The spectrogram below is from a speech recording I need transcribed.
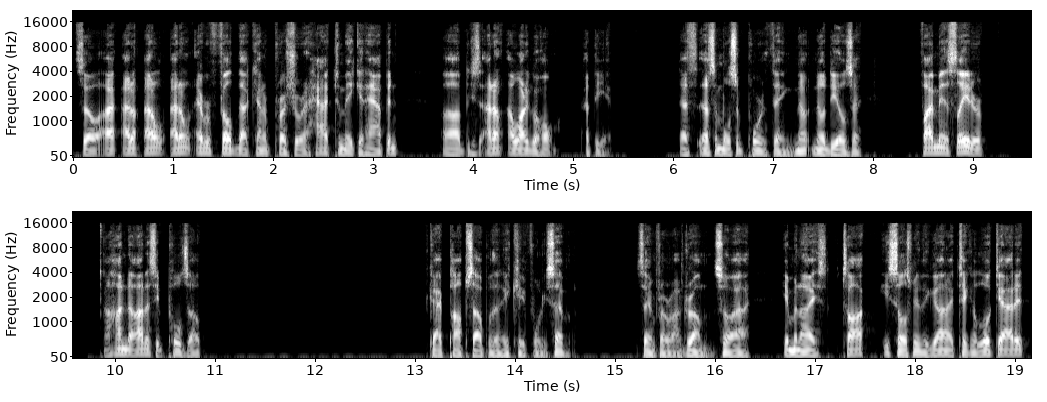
So I, I don't I don't I don't ever felt that kind of pressure. I had to make it happen uh, because I don't I want to go home at the end. That's that's the most important thing. No no deals. Five minutes later, a Honda Odyssey pulls up. Guy pops up with an AK forty seven, same for round drum. So uh, him and I talk. He sells me the gun. I take a look at it.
